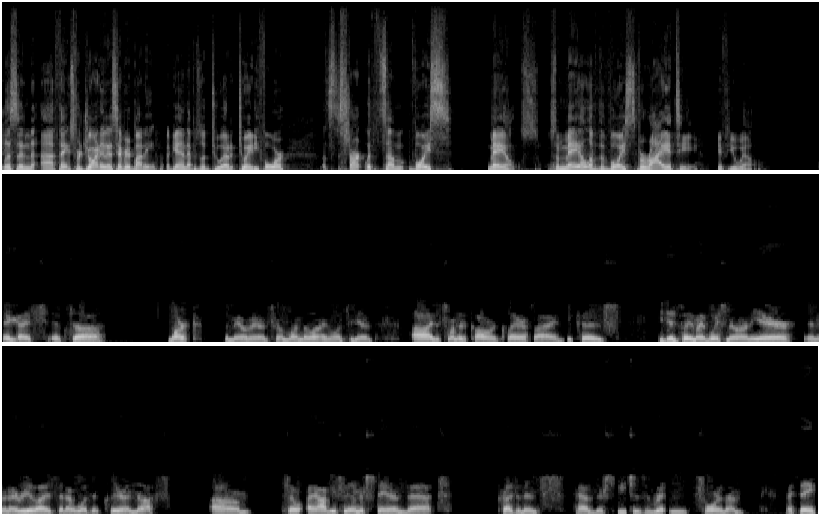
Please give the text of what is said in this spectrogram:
Listen, uh, thanks for joining us, everybody. Again, episode two two eighty four. Let's start with some voice mails, some mail of the voice variety, if you will. Hey guys, it's uh Mark, the mailman from Mundelein once again. Uh, I just wanted to call and clarify because you did play my voicemail on the air, and then I realized that I wasn't clear enough. Um, so I obviously understand that presidents have their speeches written for them. I think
